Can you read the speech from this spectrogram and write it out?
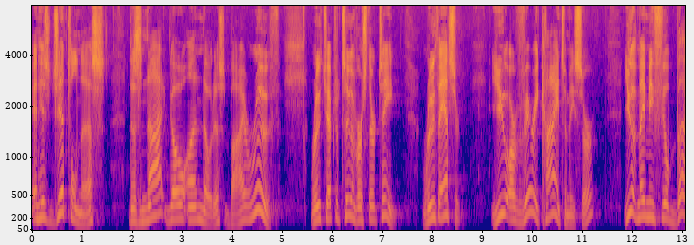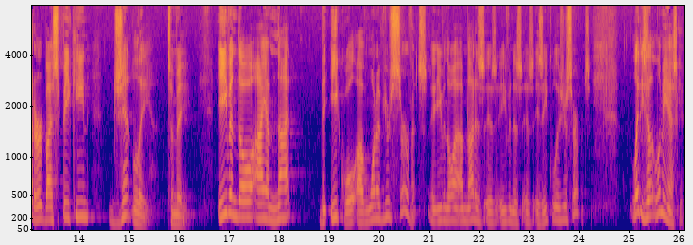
And his gentleness does not go unnoticed by Ruth. Ruth chapter 2 and verse 13. Ruth answered, You are very kind to me, sir. You have made me feel better by speaking gently to me. even though I am not the equal of one of your servants, even though I'm not as, as even as, as, as equal as your servants. Ladies, let me ask you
